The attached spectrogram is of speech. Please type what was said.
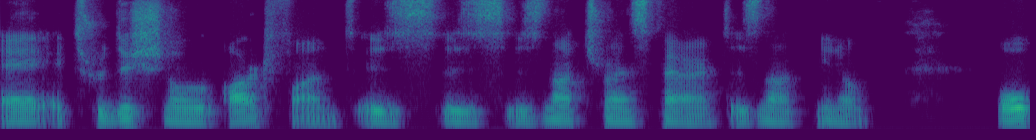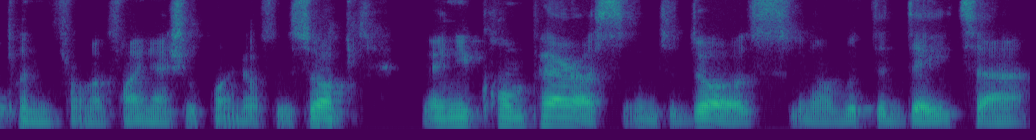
a, a, traditional art fund is, is is not transparent, is not you know open from a financial point of view. So when you compare us into those, you know, with the data,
